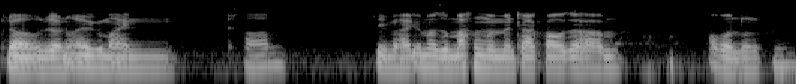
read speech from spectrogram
Klar, unseren allgemeinen Kram, den wir halt immer so machen, wenn wir einen Tag Pause haben. Aber ansonsten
